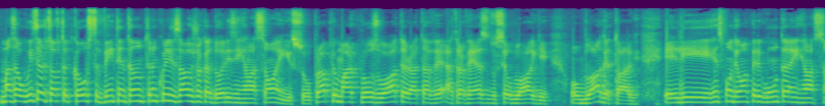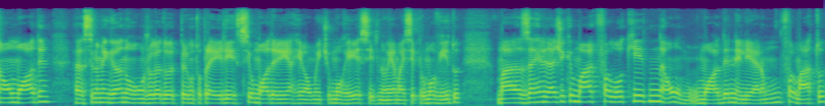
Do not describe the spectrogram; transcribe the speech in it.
Mas a Wizards of the Coast vem tentando tranquilizar os jogadores em relação a isso. O próprio Mark Rosewater, através do seu blog, o Blogatog, ele respondeu uma pergunta em relação ao Modern. Eh, se não me engano, um jogador perguntou para ele se o Modern ia realmente morrer, se ele não ia mais ser promovido. Mas a realidade é que o Mark falou que não, o Modern ele era um formato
